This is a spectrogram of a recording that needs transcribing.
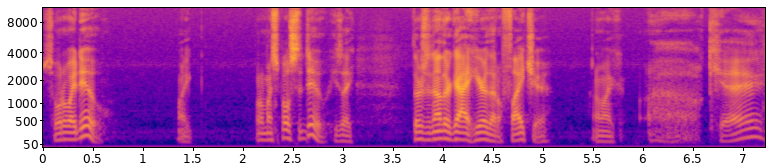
So what do I do? Like, what am I supposed to do? He's like, there's another guy here that'll fight you. And I'm like, okay.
